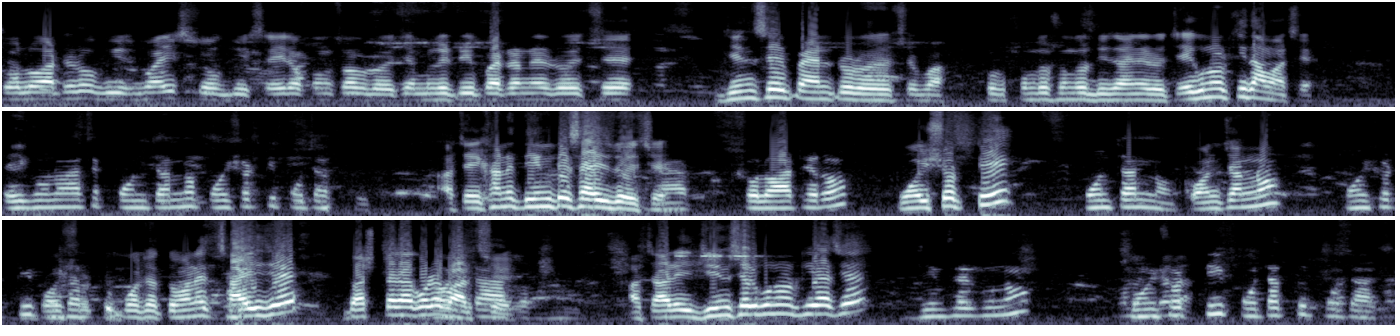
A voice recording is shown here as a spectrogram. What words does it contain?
ষোলো আঠারো বিশ বাইশ চব্বিশ। এইরকম সব রয়েছে। মিলিটারি প্যাটার্নের রয়েছে। জিন্সের প্যান্টও রয়েছে বাহ খুব সুন্দর সুন্দর ডিজাইনের রয়েছে। এগুলোর কি দাম আছে? এইগুলো আছে পঞ্চান্ন পঁয়ষট্টি পঁচাত্তর। আচ্ছা এখানে তিনটে সাইজ রয়েছে। হ্যাঁ ষোলো আঠেরো পঁয়ষট্টি পঞ্চান্ন। পঞ্চান্ন পঁয়ষট্টি পঁয়ষট্টি পঁচাত্তর। মানে সাইজে দশ টাকা করে বাড়ছে। আচ্ছা আর এই জিন্সেরগুলোর কি আছে? জিন্সেরগুলো পঁয়ষট্টি পঁচাত্তর পঁচাশি।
